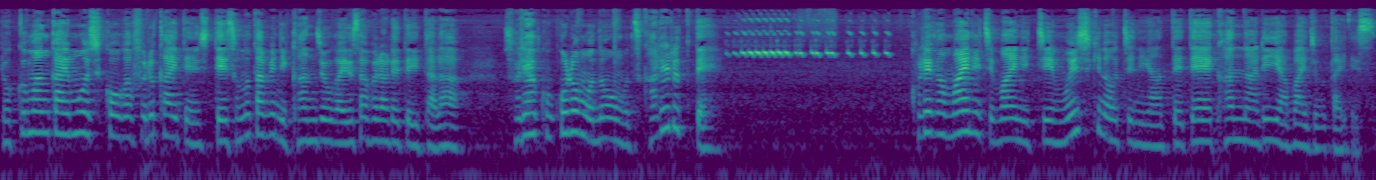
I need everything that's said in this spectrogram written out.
6万回も思考がフル回転してその度に感情が揺さぶられていたらそりゃ心も脳も疲れるって。これが毎日毎日無意識のうちにやっててかなりやばい状態です。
